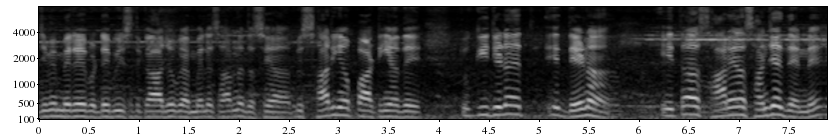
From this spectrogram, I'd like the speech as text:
ਜਿਵੇਂ ਮੇਰੇ ਵੱਡੇ ਵੀਰ ਸਤਿਕਾਰਯੋਗ ਐਮਐਲਏ ਸਾਹਿਬ ਨੇ ਦੱਸਿਆ ਵੀ ਸਾਰੀਆਂ ਪਾਰਟੀਆਂ ਦੇ, ਕਿਉਂਕਿ ਜਿਹੜਾ ਇਹ- ਇਹ ਦਿਨ ਆ, ਇਹ ਤਾਂ ਸਾਰਿਆਂ ਸਾਂਝੇ ਦਿਨ ਨੇ।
